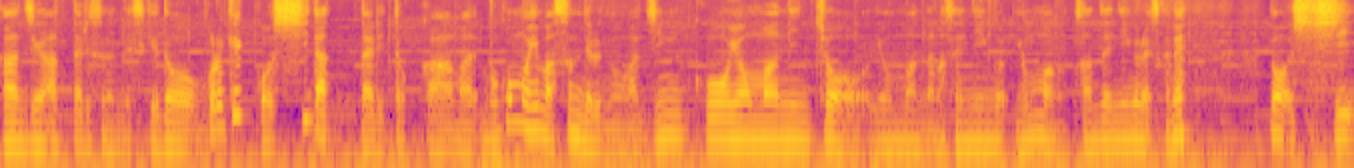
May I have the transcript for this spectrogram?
感じがあったりするんですけど、これ結構市だったりとか、まあ僕も今住んでるのが人口4万人超、4万7千人ぐ4万3千人ぐらいですかね。の市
